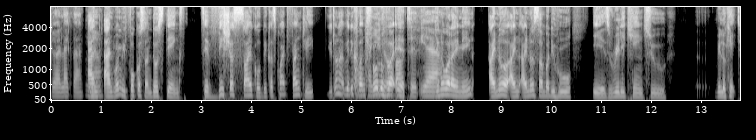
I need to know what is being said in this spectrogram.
Good, I like that. And Yeah. and when we focus on those things, it's a vicious cycle because quite frankly, you don't have any control over about it. Yeah. You know what I mean? I know I, I know somebody who is really keen to uh, relocate,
